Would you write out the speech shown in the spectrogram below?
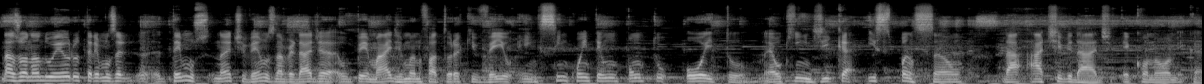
Na zona do euro teremos, temos, né, tivemos na verdade o PMI de manufatura que veio em 51.8, né, o que indica expansão da atividade econômica.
